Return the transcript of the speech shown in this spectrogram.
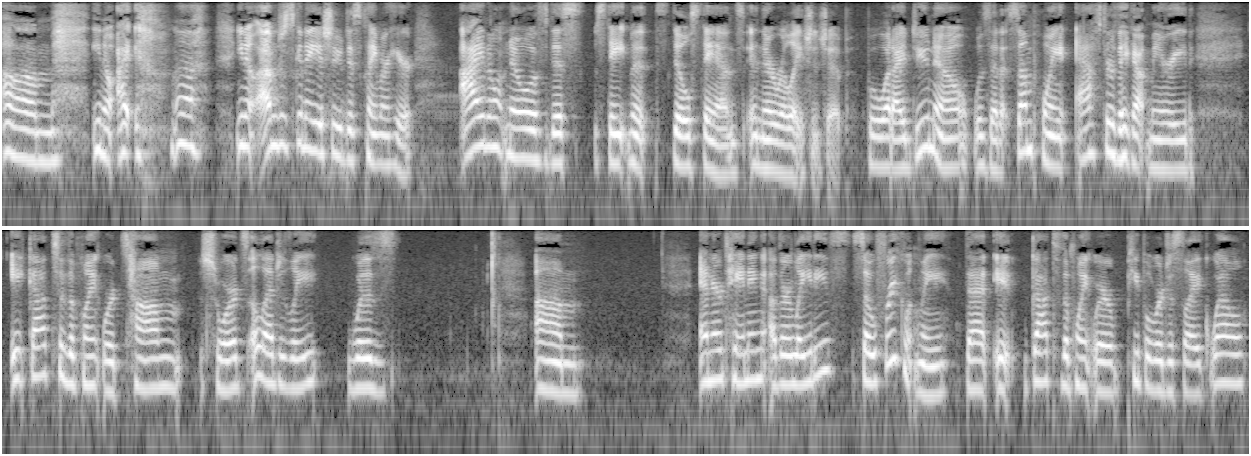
um, you know, I uh, you know, I'm just to issue a disclaimer here. I don't know if this statement still stands in their relationship, but what I do know was that at some point after they got married, it got to the point where Tom Schwartz allegedly was um entertaining other ladies so frequently that it got to the point where people were just like, well,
